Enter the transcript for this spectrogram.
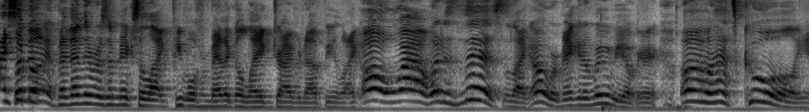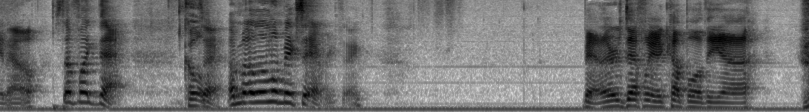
I see. But But then, but then there was a mix of like people from Medical Lake driving up, being like, "Oh wow, what is this?" And like, "Oh, we're making a movie over here. Oh, that's cool," you know, stuff like that. cool. So, a, a little mix of everything. Yeah, there's definitely a couple of the uh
